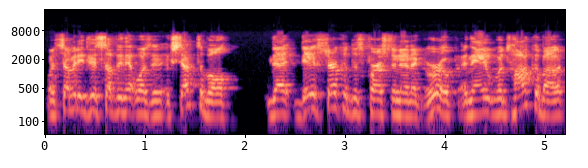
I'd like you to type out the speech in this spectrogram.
when somebody did something that wasn't acceptable, that they circled this person in a group and they would talk about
